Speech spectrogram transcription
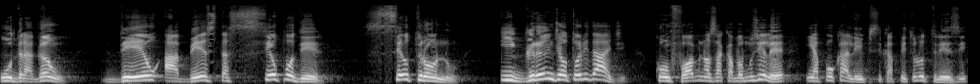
o dragão deu à besta seu poder, seu trono e grande autoridade, conforme nós acabamos de ler em Apocalipse capítulo 13,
